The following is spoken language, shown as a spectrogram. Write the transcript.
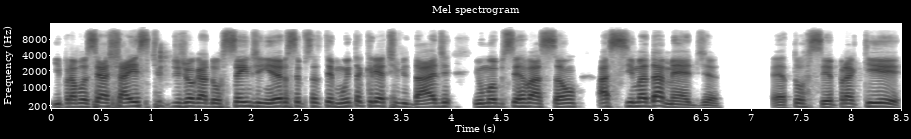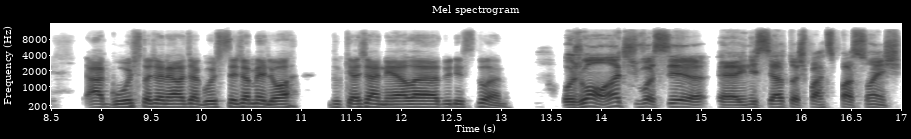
E para você achar esse tipo de jogador sem dinheiro, você precisa ter muita criatividade e uma observação acima da média. É torcer para que agosto, a janela de agosto, seja melhor do que a janela do início do ano. Ô, João, antes de você é, iniciar suas participações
